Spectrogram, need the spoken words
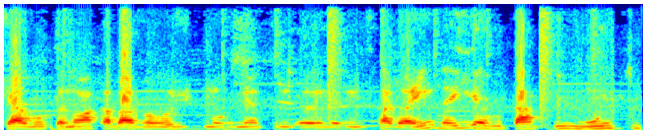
que a luta não acabava hoje, que o Movimento eh, Negro Unificado ainda ia lutar e muito,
